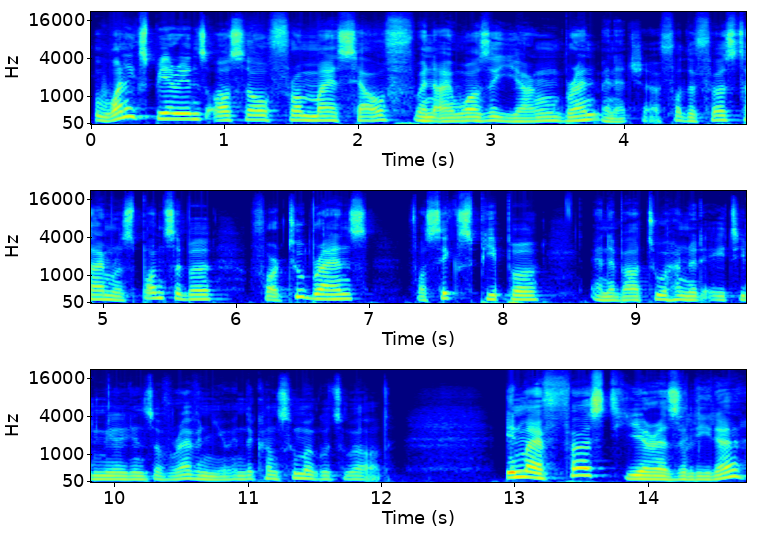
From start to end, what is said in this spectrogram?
One experience also from myself when I was a young brand manager, for the first time responsible for two brands, for six people, and about 280 millions of revenue in the consumer goods world. In my first year as a leader,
